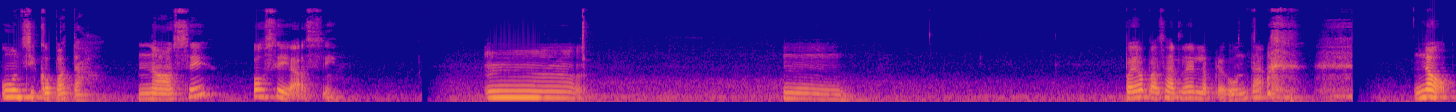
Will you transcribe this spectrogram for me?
¿Un psicópata nace o se hace? Mm, ¿Puedo pasarle la pregunta? no,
